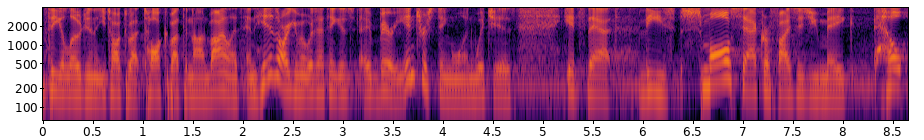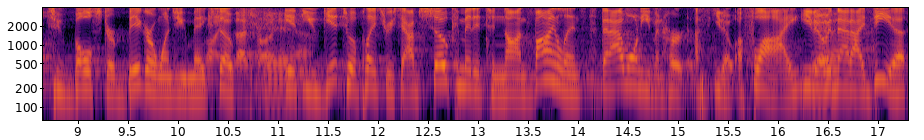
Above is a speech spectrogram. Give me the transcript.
theologian that you talked about talk about the nonviolence. And his argument which i think is a very interesting one which is it's that these small sacrifices you make help to bolster bigger ones you make. So that's right. if you get to a place where you say i'm so committed to nonviolence that i won't even hurt a, you know a fly you know in that idea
